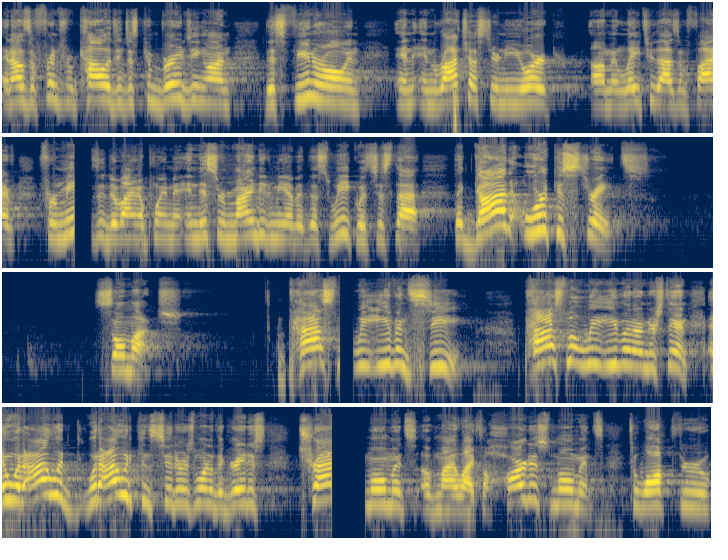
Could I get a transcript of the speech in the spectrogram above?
and I was a friend from college and just converging on this funeral in, in, in Rochester, New York um, in late 2005. For me, it was a divine appointment. And this reminded me of it this week was just that, that God orchestrates so much past what we even see past what we even understand and what i would what i would consider as one of the greatest tragedies moments of my life, the hardest moments to walk through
